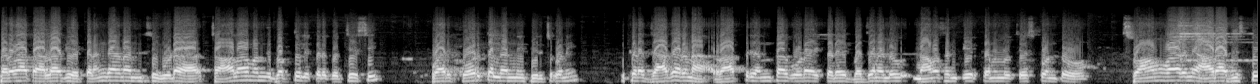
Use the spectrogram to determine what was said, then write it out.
తర్వాత అలాగే తెలంగాణ నుంచి కూడా చాలా మంది భక్తులు ఇక్కడికి వచ్చేసి వారి కోరికలన్నీ తీర్చుకొని ఇక్కడ జాగరణ రాత్రి అంతా కూడా ఇక్కడే భజనలు నామ సంకీర్తనలు చేసుకుంటూ స్వామివారిని ఆరాధిస్తూ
